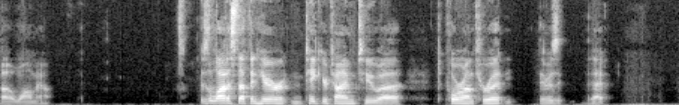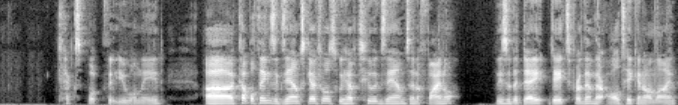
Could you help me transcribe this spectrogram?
uh, WAMAP. There's a lot of stuff in here. Take your time to uh, to pour on through it. There's that textbook that you will need. Uh, a couple things, exam schedules. We have two exams and a final. These are the day, dates for them. They're all taken online.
